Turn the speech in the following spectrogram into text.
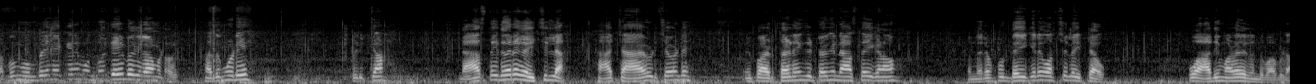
അപ്പം മുംബൈയിലേക്ക് മുന്നൂറ്റി അമ്പത് കിലോമീറ്റർ അതും കൂടി പിടിക്കാം. നാസ്ത ഇതുവരെ കഴിച്ചില്ല. ആ ചായ കുടിച്ചോണ്ട് ഇപ്പൊ അടുത്തടയും കിട്ടുമെങ്കിൽ നാസ്ത കഴിക്കണോ? അന്നേരം ഫുഡ് കഴിക്കൽ കുറച്ച് ലേറ്റ് ആവും. ഓ ആദ്യം മഴ വരുന്നുണ്ട് ബാബിട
